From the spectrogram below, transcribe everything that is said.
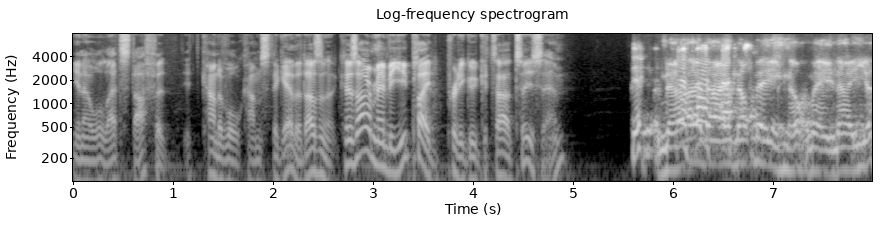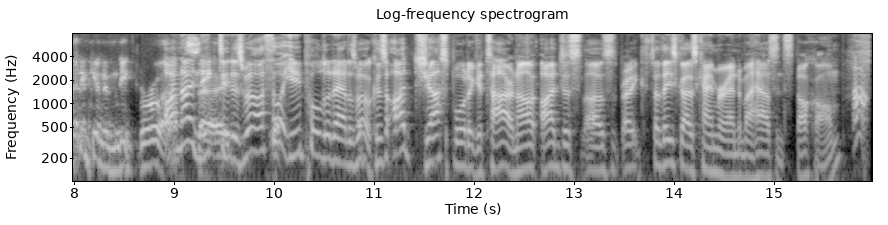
you know, all that stuff, it, it kind of all comes together, doesn't it? Because I remember you played pretty good guitar too, Sam. no, no, not me, not me. No, you're thinking of Nick Brewer. I know so- Nick did as well. I thought you pulled it out as well because I just bought a guitar and I, I just I was so these guys came around to my house in Stockholm, Oh.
